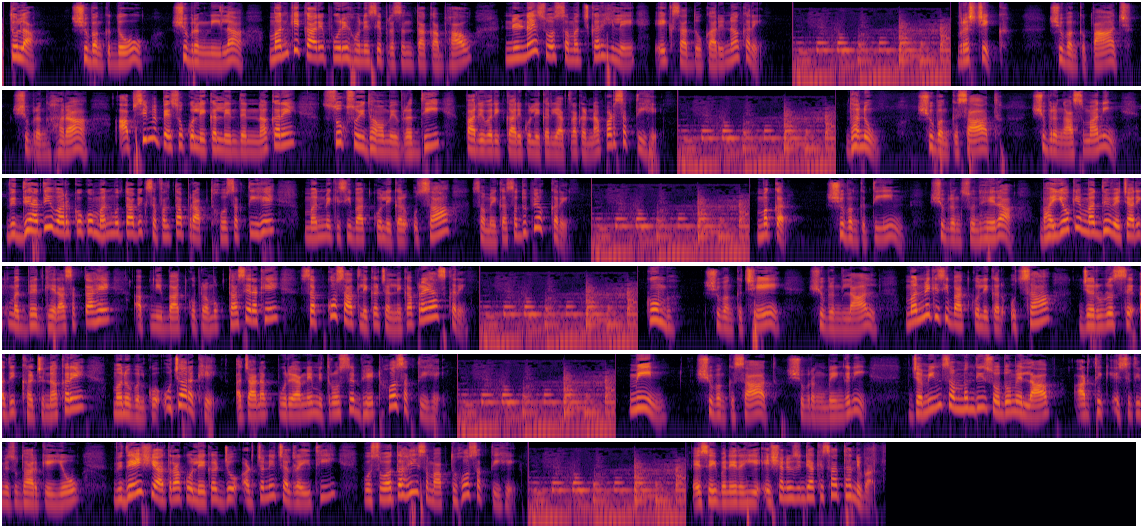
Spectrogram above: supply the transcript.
तुला, शुभ अंक दो, शुभ रंग नीला। मन के कार्य पूरे होने से प्रसन्नता का भाव। निर्णय सोच समझ कर ही ले, एक साथ दो कार्य न करें। वृश्चिक, शुभ अंक पाँच, शुभ रंग हरा। आपसी में पैसों को लेकर लेन देन न करें, सुख सुविधाओं में वृद्धि, पारिवारिक कार्य को लेकर यात्रा करना पड़ सकती है। धनु, शुभ अंक सात, शुभ रंग आसमानी। विद्यार्थी वर्ग को मन मुताबिक सफलता प्राप्त हो सकती है। मन में किसी बात को लेकर उत्साह, समय का सदुपयोग करें। मकर, शुभ अंक तीन, शुभ रंग सुनहरा। भाइयों के मध्य वैचारिक मतभेद घेरा सकता है। अपनी बात को प्रमुखता से रखें, सबको साथ लेकर चलने का प्रयास करें। कुंभ शुभ अंक छह शुभ रंग लाल। मन में किसी बात को लेकर उत्साह, ज़रूरत से अधिक खर्च न करें, मनोबल को ऊँचा रखें। अचानक पुराने मित्रों से भेंट हो सकती है। मीन शुभ अंक सात शुभ रंग बैंगनी। ज़मीन संबंधी सौदों में लाभ आर्थिक स्थिति में सुधार के योग, विदेश यात्रा को लेकर जो अड़चने चल रही थी, वो स्वतः ही समाप्त हो सकती है। ऐसे ही बने रहिए एशिया न्यूज़ इंडिया के साथ, धन्यवाद।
